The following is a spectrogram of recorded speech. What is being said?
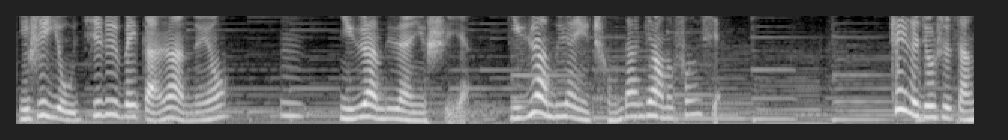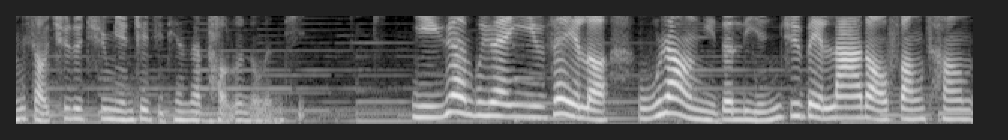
你是有几率被感染的哟。嗯，你愿不愿意实验？你愿不愿意承担这样的风险？这个就是咱们小区的居民这几天在讨论的问题。你愿不愿意为了不让你的邻居被拉到方舱，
